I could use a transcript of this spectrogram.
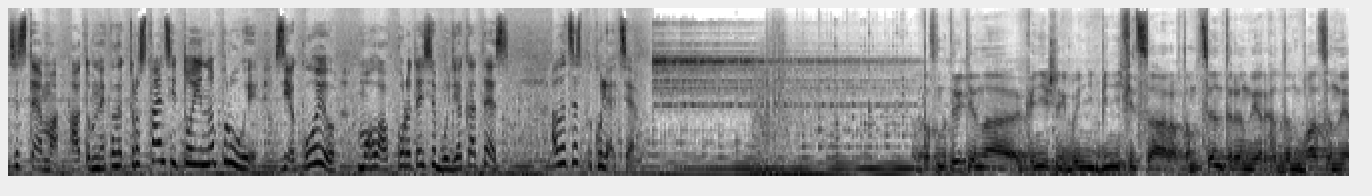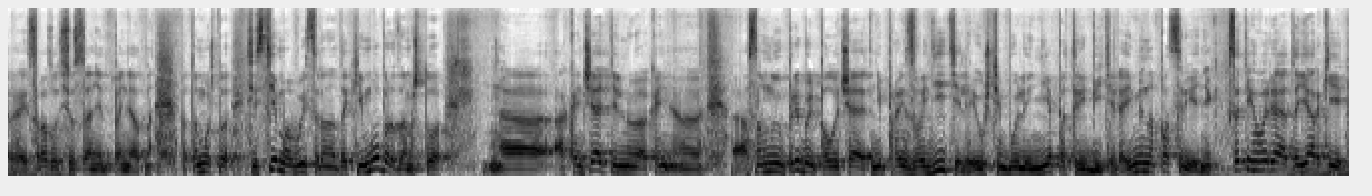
система атомних електростанцій тої напруги, з якою могла впоратися будь-яка ТЕС. Але це спекуляція. Посмотрите на конечных бенефициаров, там Центр Энерго, Донбасс Энерго, и сразу все станет понятно. Потому что система выстроена таким образом, что э, окончательную, окон- э, основную прибыль получает не производитель, и уж тем более не потребитель, а именно посредник. Кстати говоря, это яркий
